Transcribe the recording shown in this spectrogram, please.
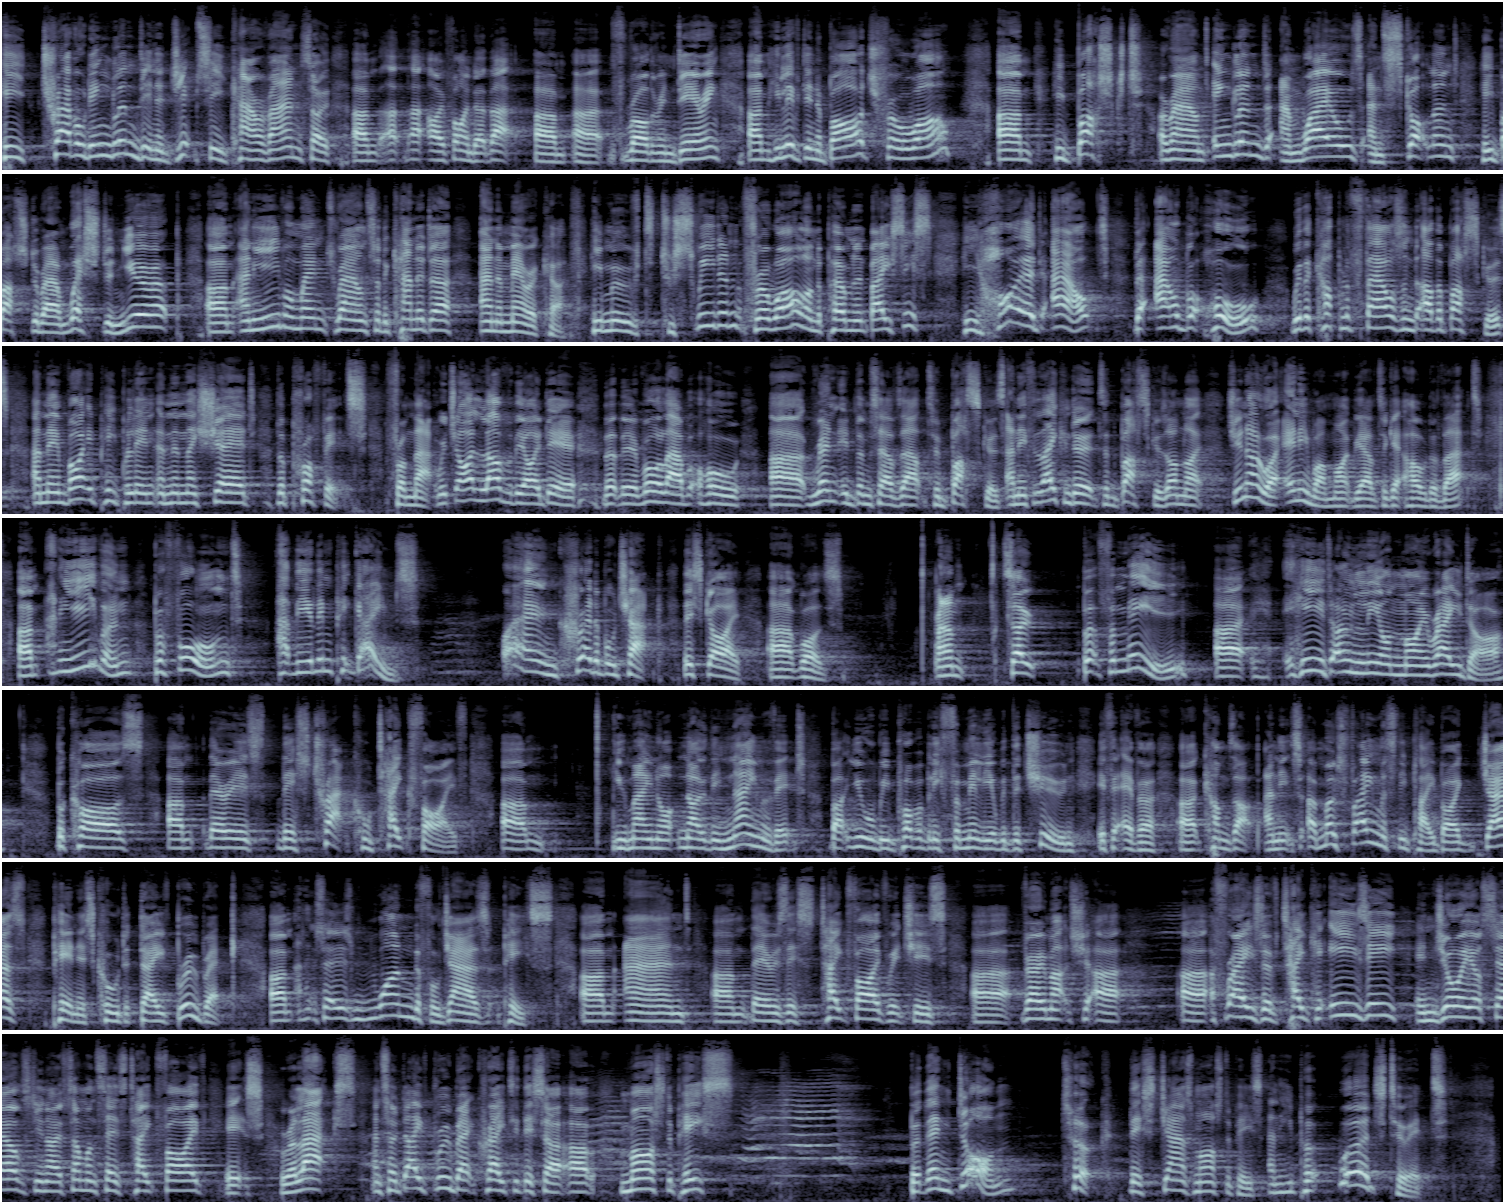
He travelled England in a gypsy caravan, so um, that, I find that, that um, uh, rather endearing. Um, he lived in a barge for a while. Um, he busked around England and Wales and Scotland. He busked around Western Europe. Um, and he even went round sort of Canada and America. He moved to Sweden for a while on a permanent basis. He hired out the Albert Hall with a couple of thousand other buskers, and they invited people in, and then they shared the profits from that. Which I love the idea that the Royal Albert Hall uh, rented themselves out to buskers, and if they can do it to the buskers, I'm like, do you know what? Anyone might be able to get hold of that. Um, and he even performed at the Olympic Games. What an incredible chap this guy uh, was. Um, so, but for me, uh, he is only on my radar because um, there is this track called Take Five. Um, you may not know the name of it, but you will be probably familiar with the tune if it ever uh, comes up. And it's uh, most famously played by a jazz pianist called Dave Brubeck. Um, and it's a wonderful jazz piece. Um, and um, there is this take five, which is uh, very much uh, a phrase of take it easy, enjoy yourselves. You know, if someone says take five, it's relax. And so Dave Brubeck created this uh, uh, masterpiece. But then Don took this jazz masterpiece and he put words to it.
